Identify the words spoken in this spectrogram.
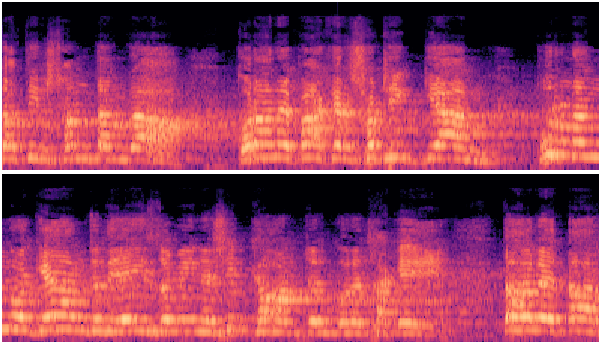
জাতির সন্তানরা কোরআনে পাকের সঠিক জ্ঞান পূর্ণাঙ্গ জ্ঞান যদি এই জমিনে শিক্ষা অর্জন করে থাকে, তাহলে তার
